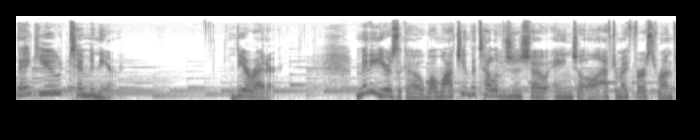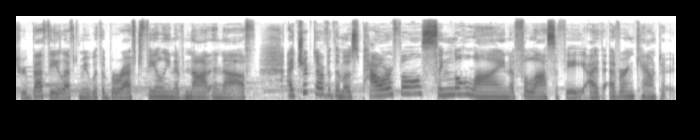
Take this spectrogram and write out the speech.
Thank you, Tim Minear. Dear writer, Many years ago, while watching the television show Angel, after my first run through Buffy left me with a bereft feeling of not enough, I tripped over the most powerful single line of philosophy I've ever encountered.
